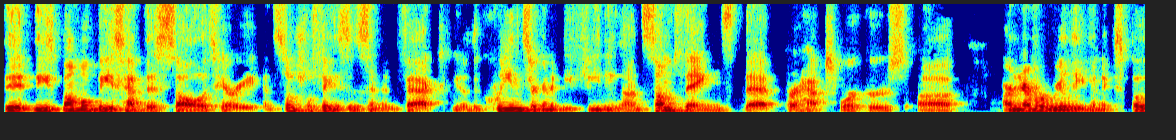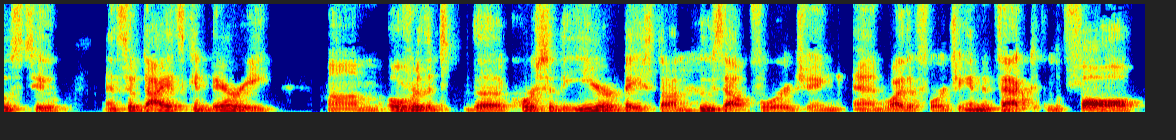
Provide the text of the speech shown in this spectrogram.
the, these bumblebees have this solitary and social phases, and in fact, you know, the queens are going to be feeding on some things that perhaps workers uh, are never really even exposed to. And so diets can vary um, over the, the course of the year based on who's out foraging and why they're foraging. And in fact, in the fall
